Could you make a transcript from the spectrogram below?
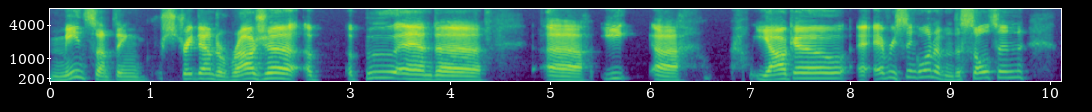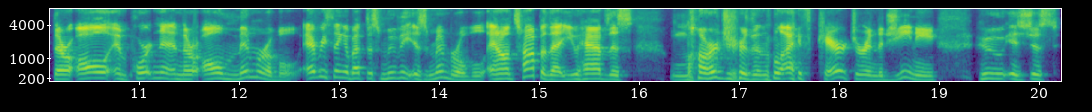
means something. Straight down to Rajah, Ab- Abu, and uh, uh, e- uh, Iago. Every single one of them. The Sultan. They're all important and they're all memorable. Everything about this movie is memorable. And on top of that, you have this larger than life character in the genie who is just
